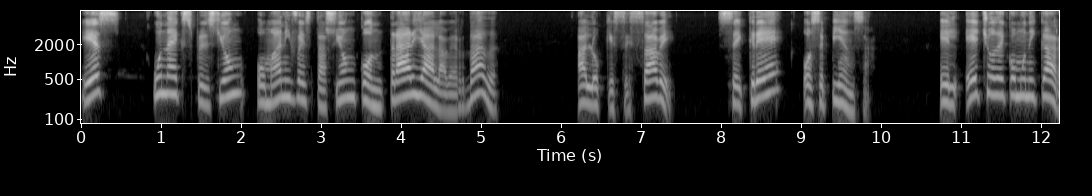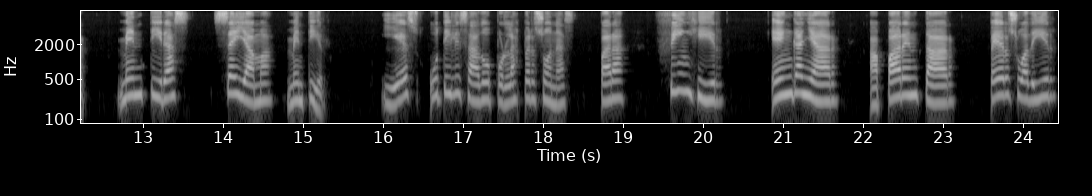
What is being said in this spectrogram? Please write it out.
Es una expresión o manifestación contraria a la verdad, a lo que se sabe, se cree o se piensa. El hecho de comunicar mentiras se llama mentir y es utilizado por las personas para fingir, engañar, aparentar, persuadir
